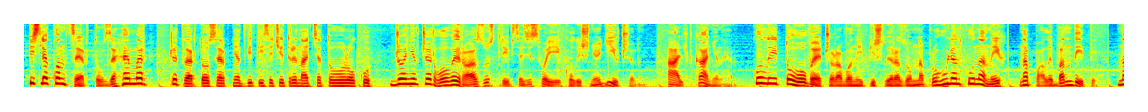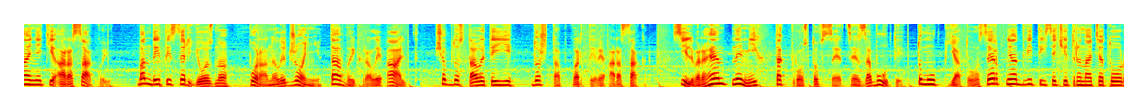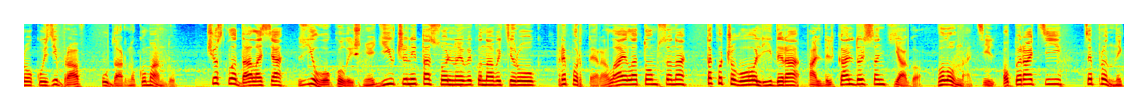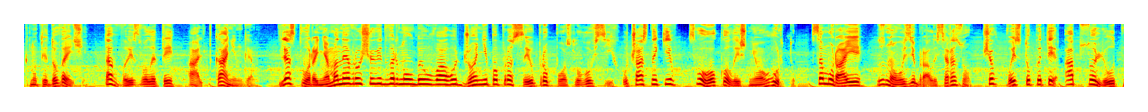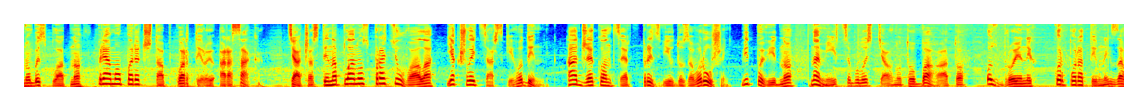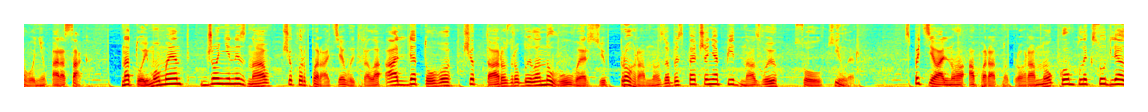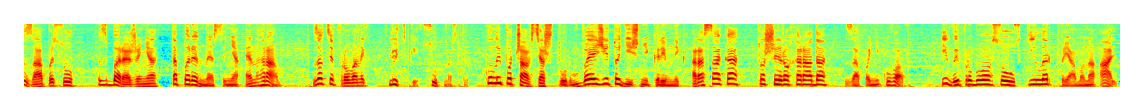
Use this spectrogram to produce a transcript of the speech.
Після концерту в The Hammer 4 серпня 2013 року Джонні в черговий раз зустрівся зі своєю колишньою дівчиною Альт Канінгем. Коли того вечора вони пішли разом на прогулянку, на них напали бандити, найняті Арасакою. Бандити серйозно поранили Джонні та викрали Альт, щоб доставити її до штаб-квартири Арасака. Сільвергенд не міг так просто все це забути, тому 5 серпня 2013 року зібрав ударну команду, що складалася з його колишньої дівчини та сольної виконавиці Роук, репортера Лайла Томпсона та кочового лідера Альделькальдо Сантьяго. Головна ціль операції це проникнути до вежі та визволити Альт Канінгем. Для створення маневру, що відвернув би увагу, Джонні попросив про послугу всіх учасників свого колишнього гурту. Самураї знову зібралися разом, щоб виступити абсолютно безплатно прямо перед штаб-квартирою Арасака. Ця частина плану спрацювала як швейцарський годинник, адже концерт призвів до заворушень. Відповідно, на місце було стягнуто багато озброєних корпоративних загонів Арасака. На той момент Джонні не знав, що корпорація викрала Аль для того, щоб та розробила нову версію програмного забезпечення під назвою Soul Killer – спеціального апаратно-програмного комплексу для запису, збереження та перенесення енграм зацифрованих людських сутностей. Коли почався штурм вежі, тодішній керівник Арасака Тоширо Харада запанікував і випробував соус Кілер прямо на Альт,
